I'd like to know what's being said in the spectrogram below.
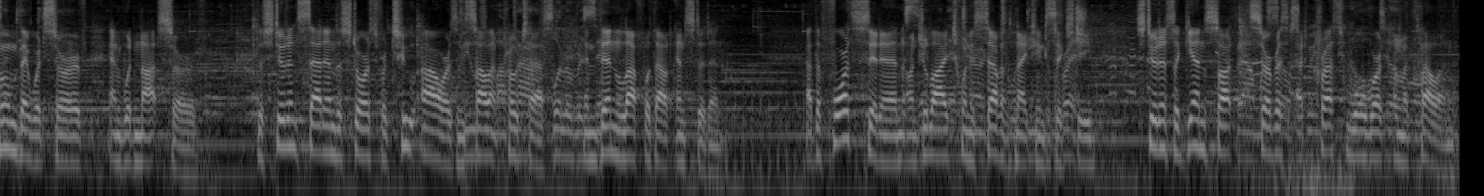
whom they would serve and would not serve. The students sat in the stores for two hours in silent protest and then left without incident. At the fourth sit in on July 27, 1960, students again sought service at Kress, Woolworth, and McClellan.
